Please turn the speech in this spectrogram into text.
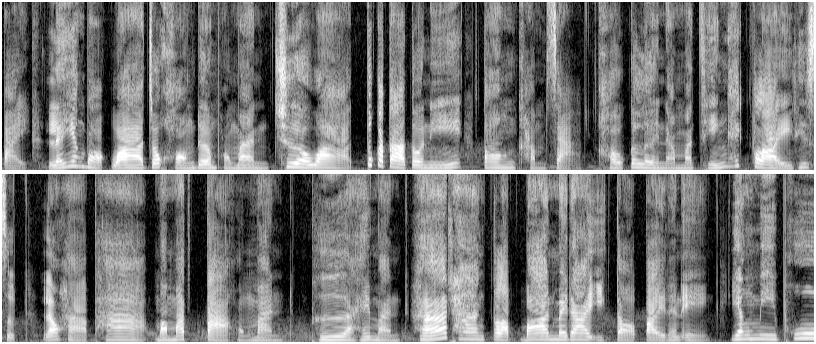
ไป และยังบอกว่าเจ้าของเดิมของมัน เชื่อว่าตุ๊กตาตัวนี้ต้องคำสาปเขาก็เลยนำมาทิ้งให้ไกลที่สุด แล้วหาผ้ามามัดตาของมัน เพื่อให้มันหาทางกลับบ้านไม่ได้อีกต่อไปนั่นเอง ยังมีผู้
